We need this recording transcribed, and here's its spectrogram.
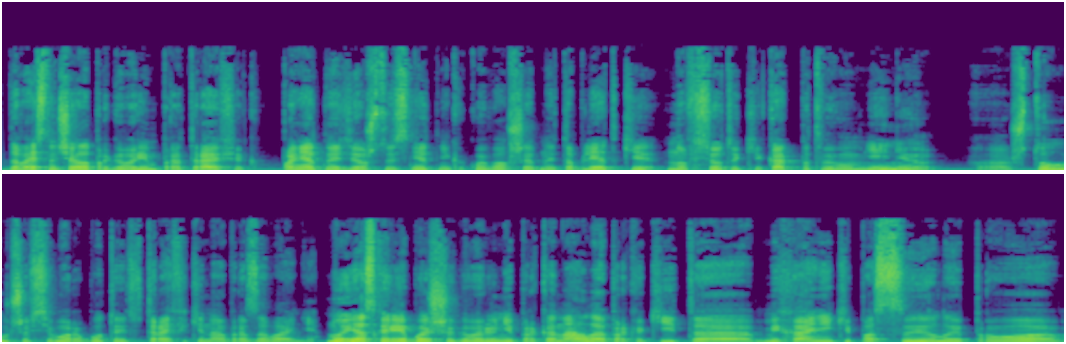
давай сначала проговорим про трафик. Понятное дело, что здесь нет никакой волшебной таблетки, но все-таки, как по твоему мнению, э, что лучше всего работает в трафике на образование? Ну, я скорее больше говорю не про каналы, а про какие-то механики, посылы, про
